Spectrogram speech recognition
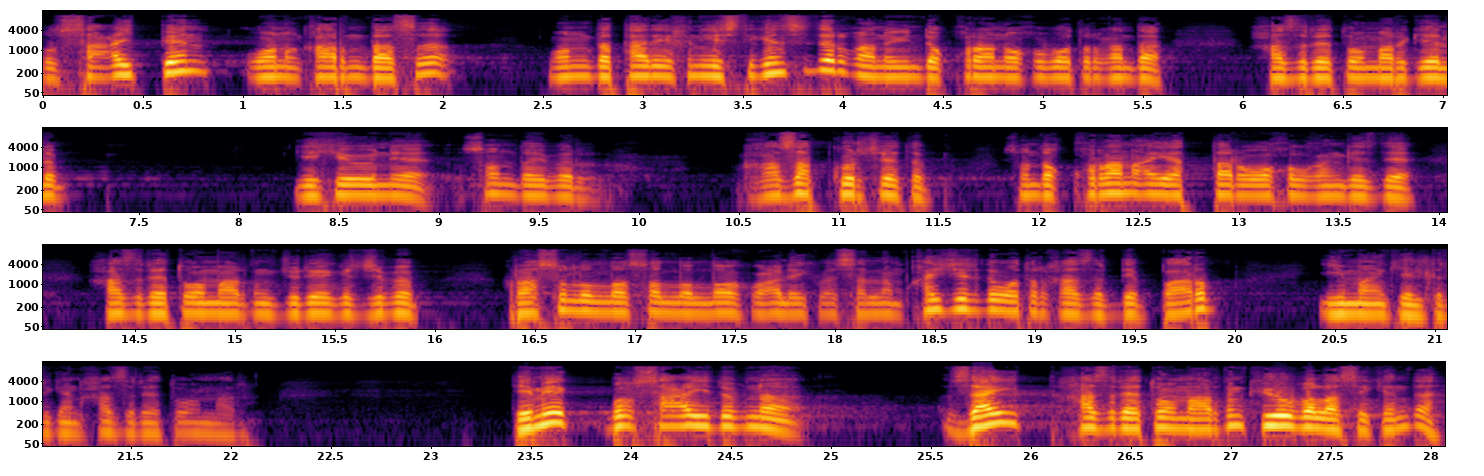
бұл саид пен оның қарындасы оның да тарихын естігенсіздер ғой үйінде құран оқып отырғанда хазіреті омар келіп екеуіне сондай бір ғазап көрсетіп сонда құран аяттары оқылған кезде хазіреті омардың жүрегі жібіп расулалла саллаллаху алейхи уассалам қай жерде отыр қазір деп барып иман келтірген хазіреті омар демек бұл саид ибн зайд хазірет омардың күйеу баласы екен да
